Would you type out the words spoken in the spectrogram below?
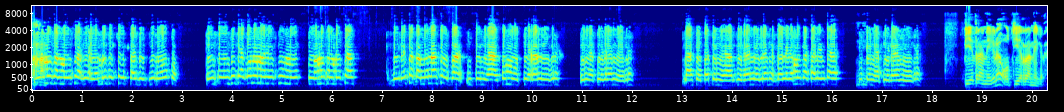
Íbamos a almorzar y habíamos hecho espagueti rojo. Entonces ya cuando amanecimos, íbamos a almorzar, voy destapando la sopa y tenía como tierra negra, tenía piedra negra. La sopa tenía piedra negra, después le íbamos a calentar y tenía piedra negra. ¿piedra negra o tierra negra?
